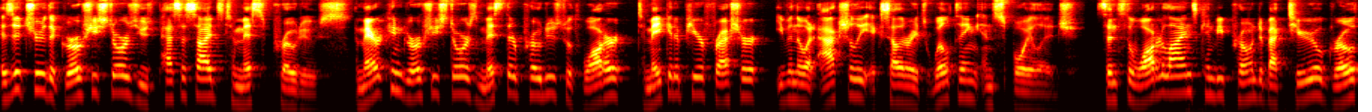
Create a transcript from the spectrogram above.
Is it true that grocery stores use pesticides to mist produce? American grocery stores mist their produce with water to make it appear fresher, even though it actually accelerates wilting and spoilage. Since the water lines can be prone to bacterial growth,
